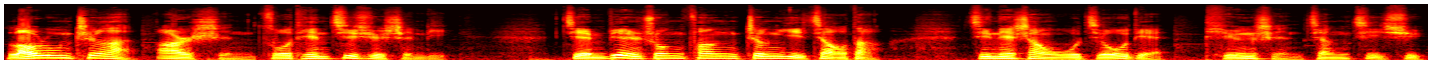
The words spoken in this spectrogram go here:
劳荣枝案二审昨天继续审理，检辩双方争议较大。今天上午九点，庭审将继续。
